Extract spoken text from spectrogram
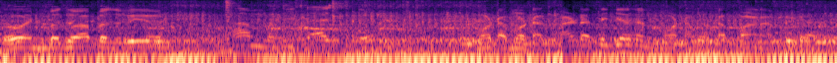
ધોવાઈને બધું આ બધું વયું. આમ બધી ટાઈસ છે. મોટા મોટા ખાડા થઈ ગયા છે ને મોટા મોટા પાણા પીડ્યા છે.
